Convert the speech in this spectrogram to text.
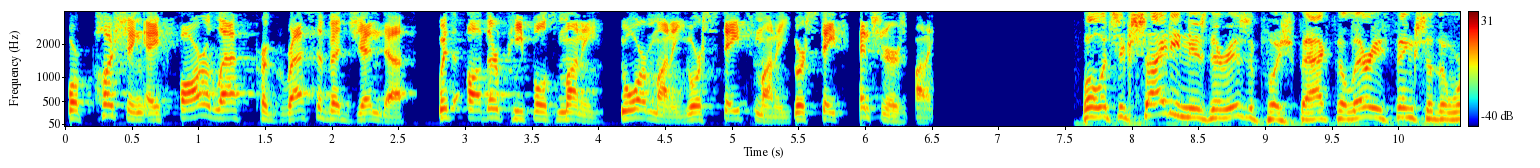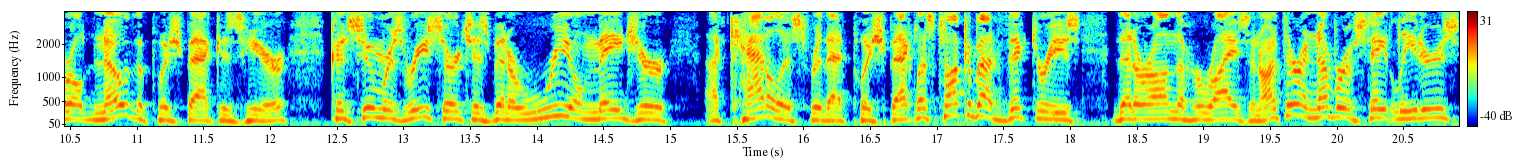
for pushing a far left progressive agenda with other people's money, your money, your state's money, your state's pensioners' money. Well, what's exciting is there is a pushback. The Larry Finks of the world know the pushback is here. Consumers research has been a real major uh, catalyst for that pushback. Let's talk about victories that are on the horizon. Aren't there a number of state leaders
